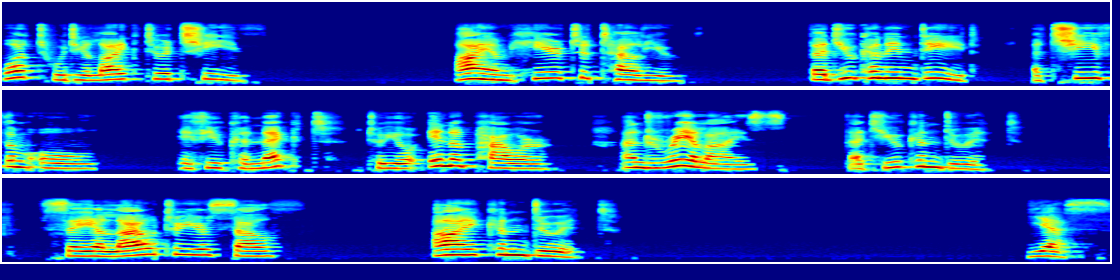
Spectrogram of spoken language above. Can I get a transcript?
What would you like to achieve? I am here to tell you that you can indeed achieve them all if you connect to your inner power and realize that you can do it. Say aloud to yourself, I can do it. Yes,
